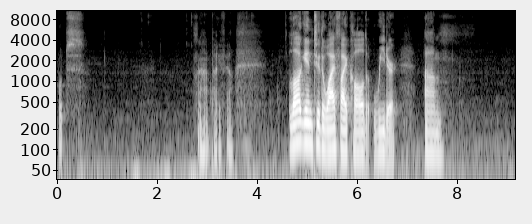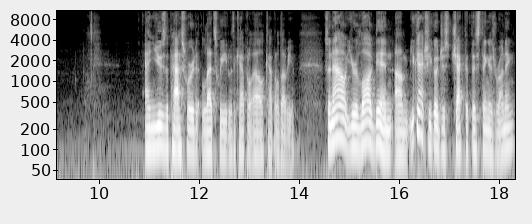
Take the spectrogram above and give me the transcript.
whoops PuTTY fail log into the Wi-Fi called Weeder um, and use the password Let's Weed with a capital L capital W. So now you're logged in. Um, you can actually go just check that this thing is running.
